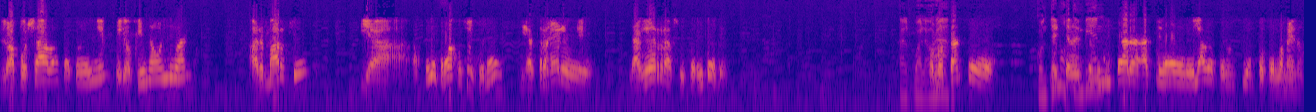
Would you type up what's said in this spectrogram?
lo apoyaban, está todo bien, pero que no iban a armarse y a hacer el trabajo sucio, ¿no? Y a traer eh, la guerra a su territorio. Tal cual. Por lo Ahora, tanto, contemos también, militar ha quedado de lado por un tiempo, por lo menos.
